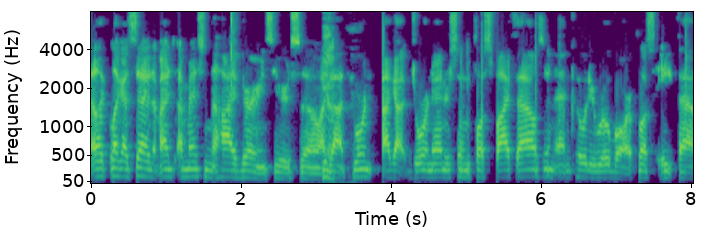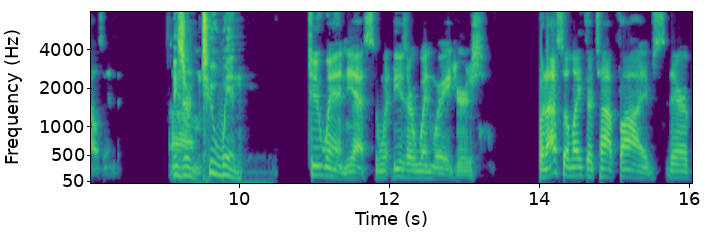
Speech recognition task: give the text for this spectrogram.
like like I said, I, I, mentioned the high variance here. So I Yeah. got Jordan. I got Jordan Anderson plus five thousand and Codie Rohrbaugh plus eight thousand. These Um, are two win. Two win, yes. Wi- These are win wagers. But I also like their top fives. They're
